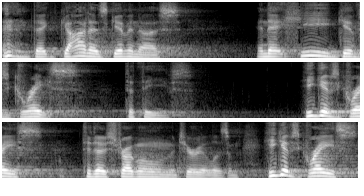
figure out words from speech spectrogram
that God has given us and that He gives grace to thieves. He gives grace to those struggling with materialism. He gives grace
